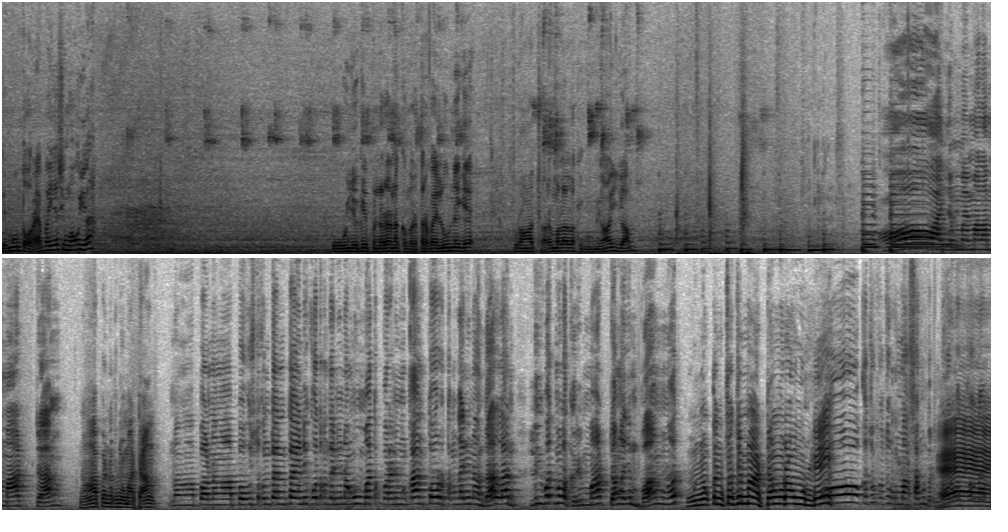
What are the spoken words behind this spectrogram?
Dia motor apa ya sih mau ya? Oh iya kayak beneran gambar tervelu nih ya. Kurang ajar malah lagi ngemi ayam. Ayam malam madang. Nang apa nek nyomadang? Nang apa nang apa wis tekan tenteni kok tekan tenteni nang omah tek parani nang kantor, tekan tenteni nang dalan. Liwat malah geri madang ayam banget. Unyu kencut ya madang ora uli. Oh, kecut-kecut rumah samu dari Eh,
